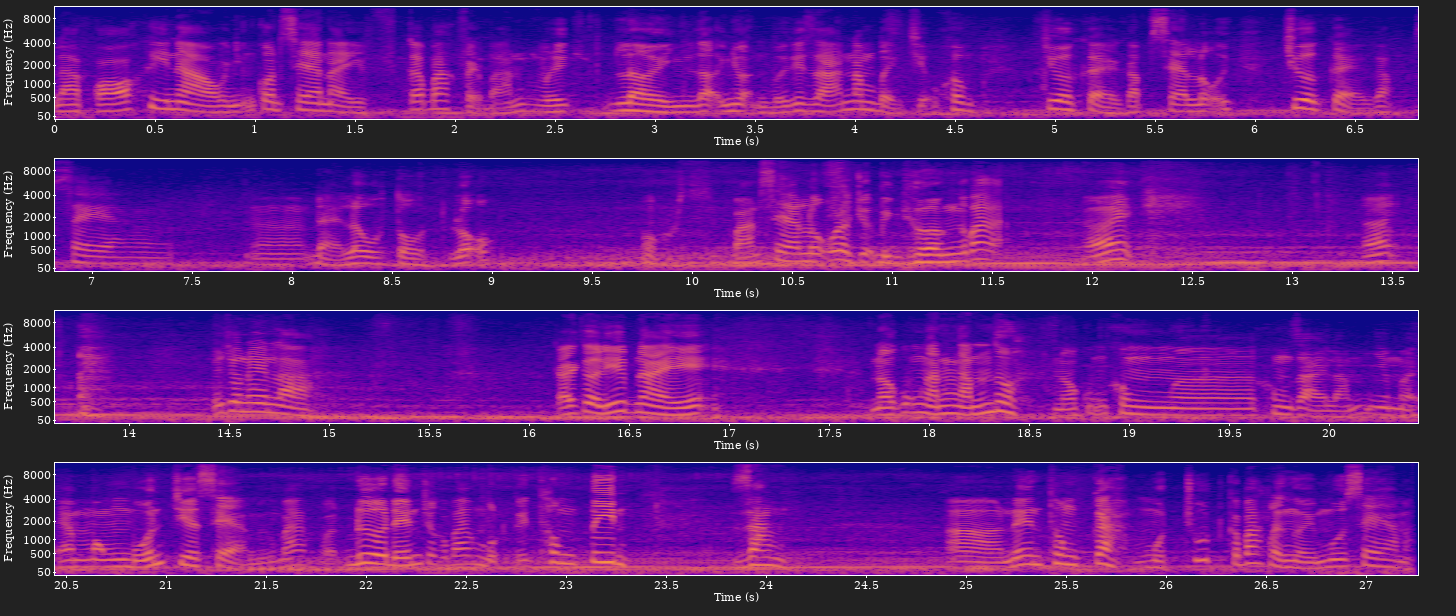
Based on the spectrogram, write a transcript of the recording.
Là có khi nào những con xe này các bác phải bán với lời lợi nhuận với cái giá 5 7 triệu không? Chưa kể gặp xe lỗi, chưa kể gặp xe à, để lâu tồn lỗ. Ồ, bán xe lỗ là chuyện bình thường các bác ạ. Đấy. Đấy. Thế cho nên là cái clip này ấy, nó cũng ngắn ngắn thôi nó cũng không ờ, không dài lắm nhưng mà em mong muốn chia sẻ với các bác và đưa đến cho các bác một cái thông tin rằng à, nên thông cảm một chút các bác là người mua xe mà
